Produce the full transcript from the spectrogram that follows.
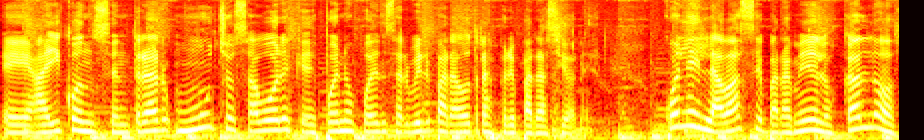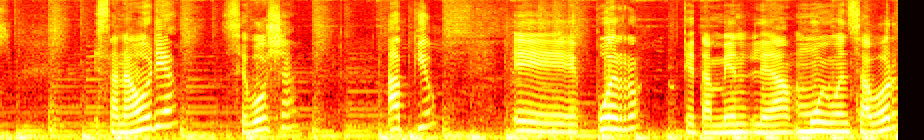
eh, ahí concentrar muchos sabores que después nos pueden servir para otras preparaciones. ¿Cuál es la base para mí de los caldos? Zanahoria, cebolla, apio, eh, puerro, que también le da muy buen sabor,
